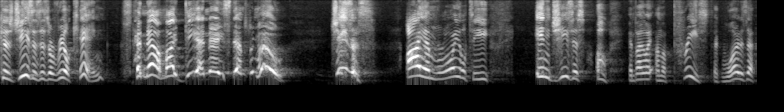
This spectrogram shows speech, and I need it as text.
because Jesus is a real king. And now my DNA stems from who? Jesus. I am royalty in Jesus. Oh, and by the way, I'm a priest. Like, what is that?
